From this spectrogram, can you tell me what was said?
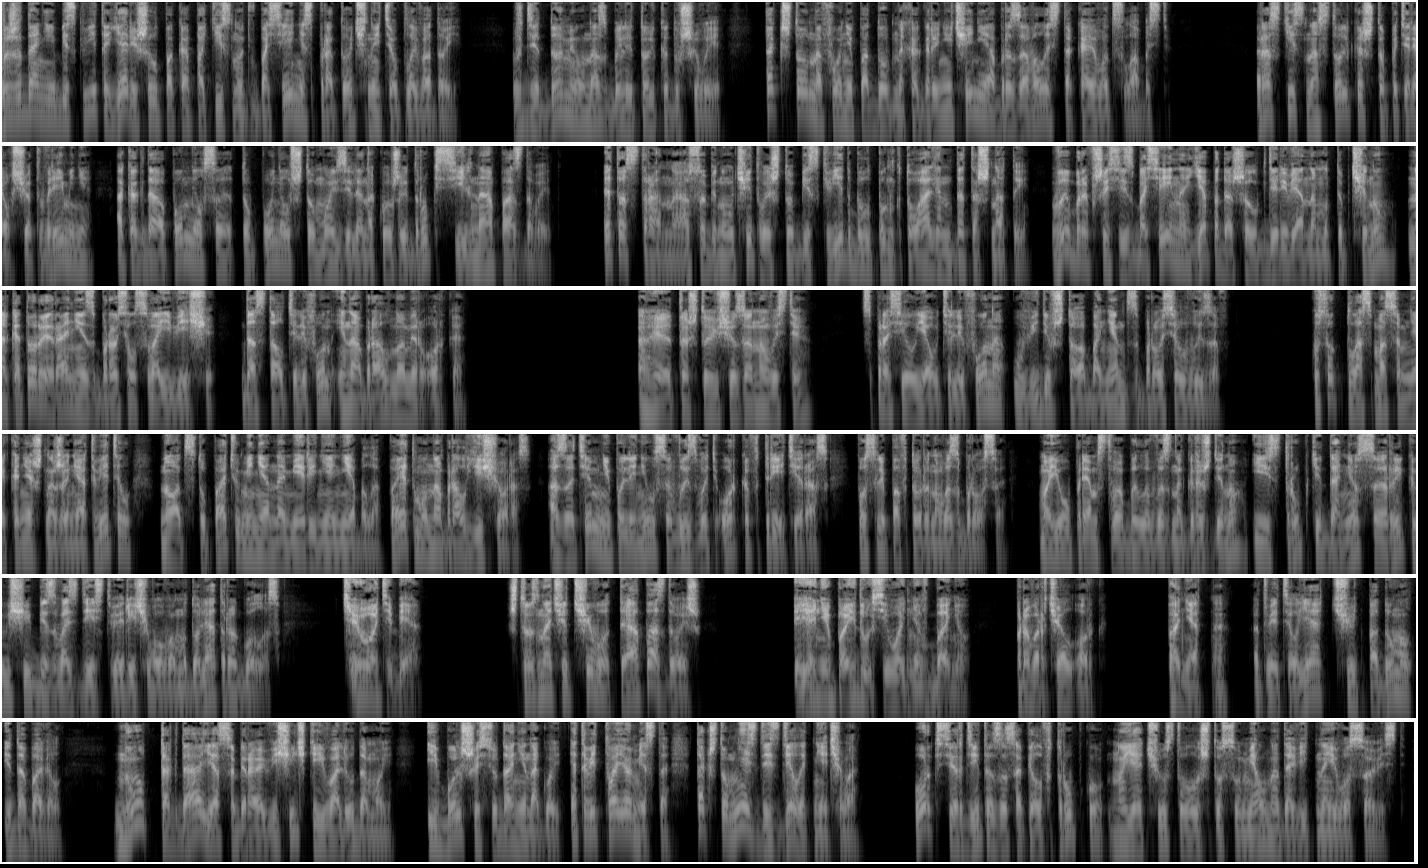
В ожидании бисквита я решил пока покиснуть в бассейне с проточной теплой водой. В детдоме у нас были только душевые, так что на фоне подобных ограничений образовалась такая вот слабость. Раскис настолько, что потерял счет времени, а когда опомнился, то понял, что мой зеленокожий друг сильно опаздывает. Это странно, особенно учитывая, что бисквит был пунктуален до тошноты. Выбравшись из бассейна, я подошел к деревянному топчину, на который ранее сбросил свои вещи, достал телефон и набрал номер орка. «А это что еще за новости?» — спросил я у телефона, увидев, что абонент сбросил вызов. Кусок пластмассы мне, конечно же, не ответил, но отступать у меня намерения не было, поэтому набрал еще раз, а затем не поленился вызвать орка в третий раз, после повторного сброса. Мое упрямство было вознаграждено, и из трубки донесся рыкающий без воздействия речевого модулятора голос. «Чего тебе?» «Что значит «чего»? Ты опаздываешь». «Я не пойду сегодня в баню», — проворчал орк. «Понятно», — ответил я, чуть подумал и добавил. «Ну, тогда я собираю вещички и валю домой. И больше сюда не ногой. Это ведь твое место, так что мне здесь делать нечего». Орк сердито засопел в трубку, но я чувствовал, что сумел надавить на его совесть.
